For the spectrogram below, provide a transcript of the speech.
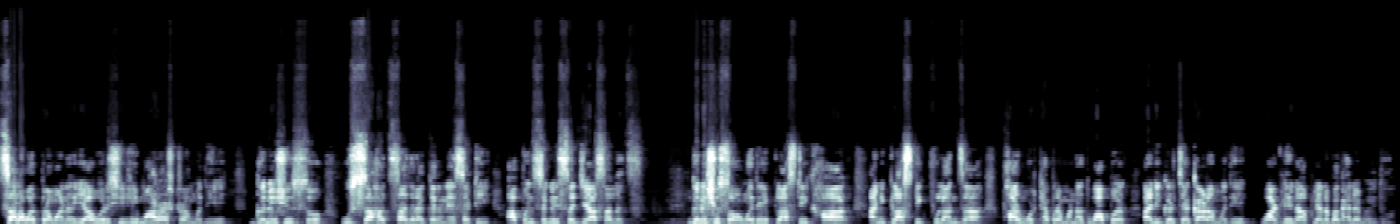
सालावादप्रमाणे यावर्षीही महाराष्ट्रामध्ये गणेशोत्सव उत्साहात साजरा करण्यासाठी आपण सगळे सज्ज असालच. गणेशोत्सवामध्ये प्लास्टिक हार आणि प्लास्टिक फुलांचा फार मोठ्या प्रमाणात वापर अलीकडच्या काळामध्ये वाढलेला आपल्याला बघायला मिळतो.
